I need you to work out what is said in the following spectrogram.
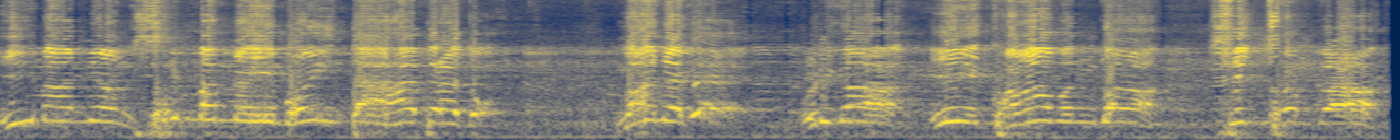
2만 명, 10만 명이 모인다 하더라도 만약에 우리가 이 광화문과 시청과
